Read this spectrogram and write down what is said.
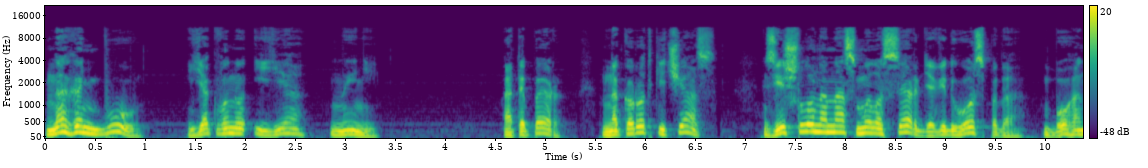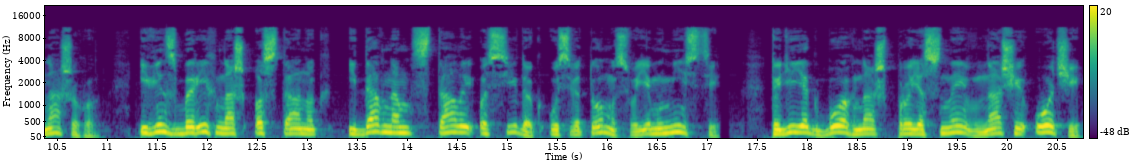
на ганьбу, як воно і є нині. А тепер, на короткий час, зійшло на нас милосердя від Господа, Бога нашого і Він зберіг наш останок і дав нам сталий осідок у святому своєму місці, тоді як Бог наш прояснив наші очі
